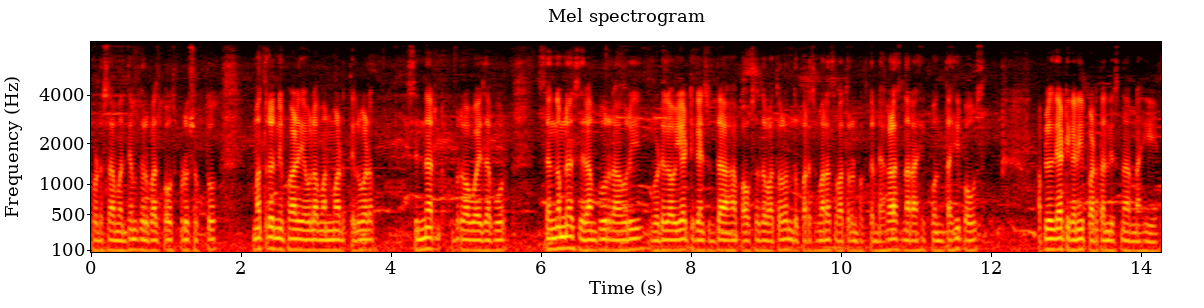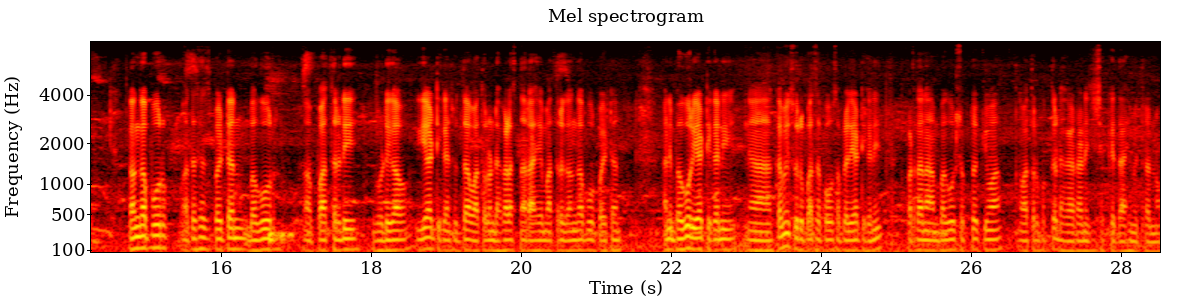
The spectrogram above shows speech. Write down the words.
थोडासा मध्यम स्वरूपात पाऊस पडू शकतो. मात्र निफाड येवला मनमाड तेलवड सिन्नर कोपरगाव वैजापूर संगमनेर श्रीरामपूर राहुरी गोडेगाव या ठिकाणीसुद्धा हा पावसाचं वातावरण दुपार सुमारास वातावरण फक्त ढगाळ असणार आहे. कोणताही पाऊस आपल्याला या ठिकाणी पडताना दिसणार नाही आहे गंगापूर तसेच पैठण भगूर पाथर्डी घोडेगाव या ठिकाणीसुद्धा वातावरण ढगाळ असणार आहे. मात्र गंगापूर पैठण आणि भगूर या ठिकाणी कमी स्वरूपाचा पाऊस आपल्याला या ठिकाणी पडताना बघू शकतो किंवा वातावरण फक्त ढगाळ राहण्याची शक्यता आहे मित्रांनो.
